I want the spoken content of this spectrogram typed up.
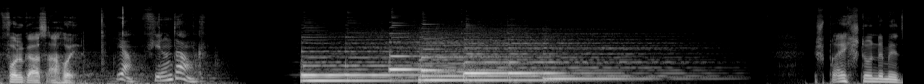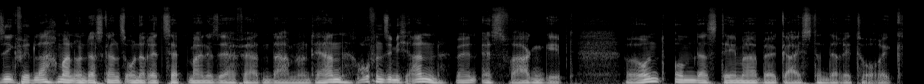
Vollgas Ahoi. Ja, vielen Dank. Sprechstunde mit Siegfried Lachmann und das ganz ohne Rezept, meine sehr verehrten Damen und Herren. Rufen Sie mich an, wenn es Fragen gibt rund um das Thema begeisternde Rhetorik.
